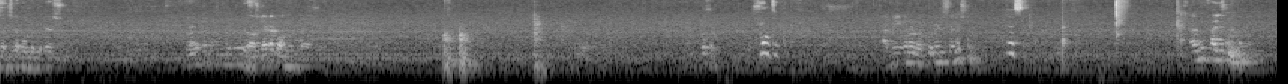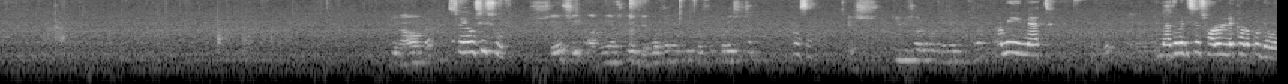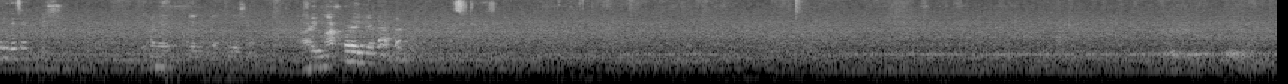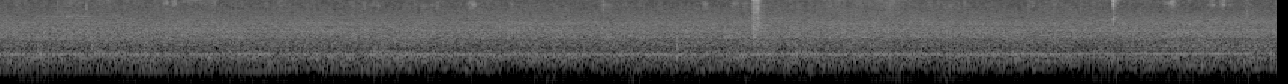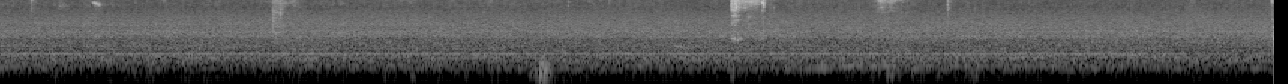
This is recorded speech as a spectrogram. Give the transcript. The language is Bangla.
দরজাটা বন্ধ করে আসুন দরজাটা বন্ধ করে ইউ আপনি কোনো ডকুমেন্টস এনেছেন? হ্যাঁ স্যার আপনি ফাইল শুনবেন কি নাম আপনার? শ্রেয়সী সুর। শ্রেয়সী আপনি আজকে ডেমোর জন্য কি প্রস্তুত করে এসেছেন? হ্যাঁ স্যার বেশ। আমি ম্যাথ। ম্যাথামেটিক্সের সরল লেখার উপর ডেমো দিতে চাই। এখানে আর এই মার্ক করা এরিয়াটা আপনার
